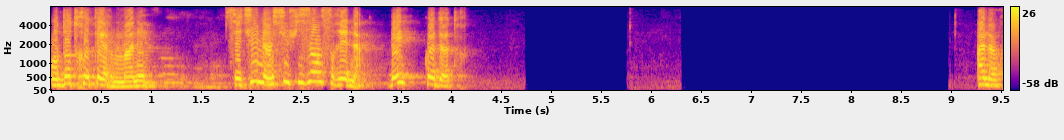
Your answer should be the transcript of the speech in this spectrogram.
En d'autres termes, c'est une insuffisance rénale. B, quoi d'autre? Alors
